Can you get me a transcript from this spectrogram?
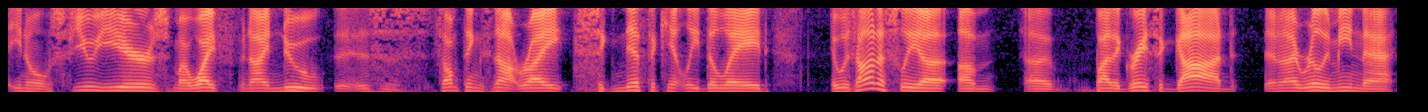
You know, it was a few years. My wife and I knew this is something's not right. Significantly delayed. It was honestly a, um, a by the grace of God, and I really mean that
